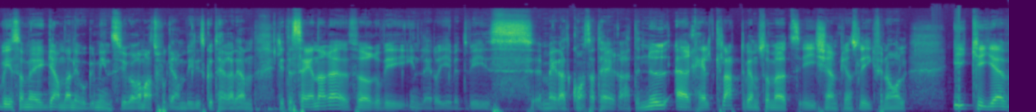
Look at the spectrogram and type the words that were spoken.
Vi som är gamla nog minns ju våra matchprogram. Vi diskuterar den lite senare för vi inleder givetvis med att konstatera att det nu är helt klart vem som möts i Champions League-final i Kiev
